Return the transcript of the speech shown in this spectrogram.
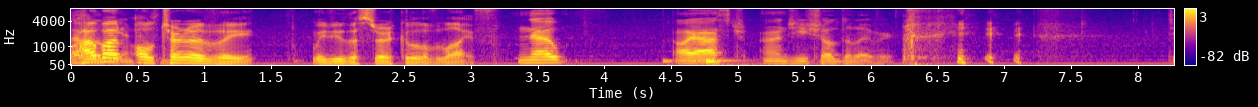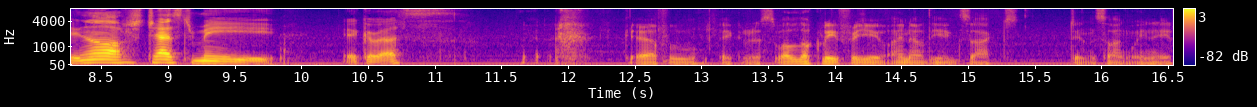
How about alternatively, we do the Circle of Life? No. I asked, and you shall deliver. Do not test me, Icarus. Careful, Icarus. Well, luckily for you, I know the exact Dune song we need.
